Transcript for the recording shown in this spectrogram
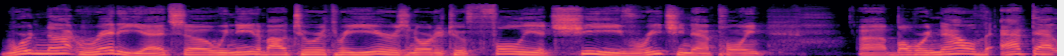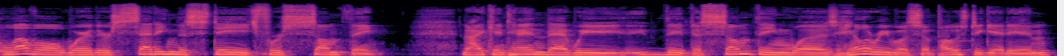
We're not ready yet, so we need about two or three years in order to fully achieve reaching that point. Uh, but we're now at that level where they're setting the stage for something. And I contend that we the, the something was Hillary was supposed to get in,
